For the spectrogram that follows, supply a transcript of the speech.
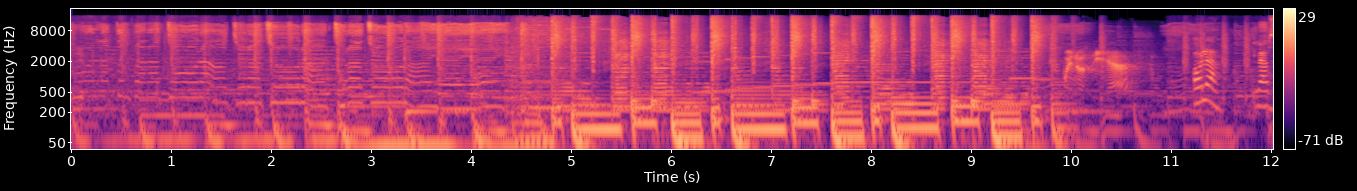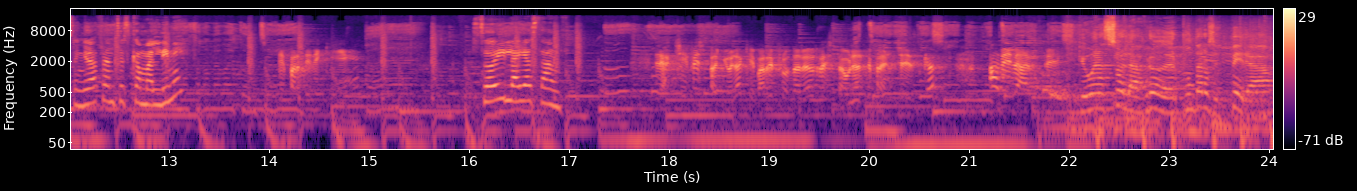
calle. Buenos días. Hola, ¿la señora Francesca Maldini? ¿De parte de quién? Soy Laia Sanz. ¿La chef española que va a reflotar el restaurante Francesca? Adelante. Qué buenas olas, brother. Punta nos espera.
